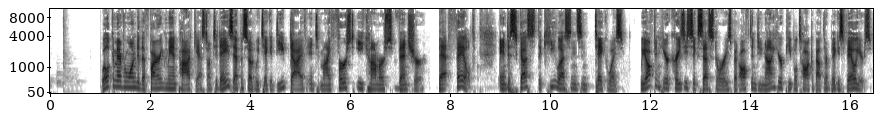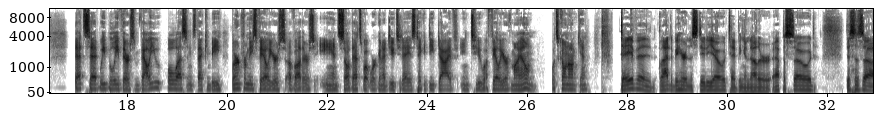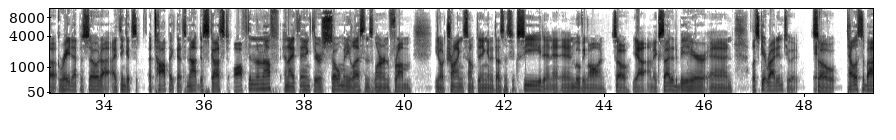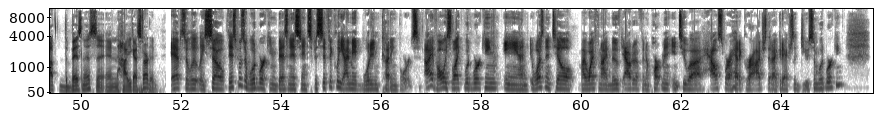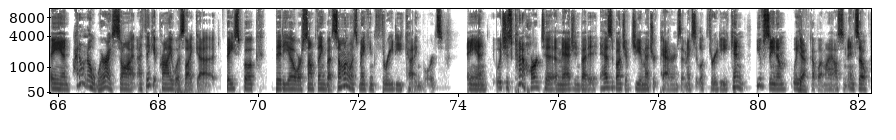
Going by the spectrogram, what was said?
Welcome, everyone, to the Firing the Man podcast. On today's episode, we take a deep dive into my first e commerce venture that failed and discuss the key lessons and takeaways. We often hear crazy success stories, but often do not hear people talk about their biggest failures. That said, we believe there are some valuable lessons that can be learned from these failures of others. And so that's what we're going to do today is take a deep dive into a failure of my own. What's going on, Ken? David, glad to be here in the studio taping another episode. This is a great episode. I think it's a topic that's not discussed often enough. And I think there's so many lessons learned from, you know, trying something and it doesn't succeed and, and, and moving on. So yeah, I'm excited to be here and let's get right into it. So tell us about the business and how you got started. Absolutely. So this was a woodworking business and specifically I made wooden cutting boards. I've always liked woodworking and it wasn't until my wife and I moved out of an apartment into a house where I had a garage that I could actually do some woodworking. And I don't know where I saw it. I think it probably was like a Facebook video or something, but someone was making 3D cutting boards and which is kind of hard to imagine, but it has a bunch of geometric patterns that makes it look 3D. Ken, you've seen them. We yeah. have a couple at my house. And, and so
